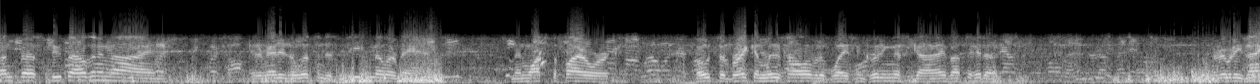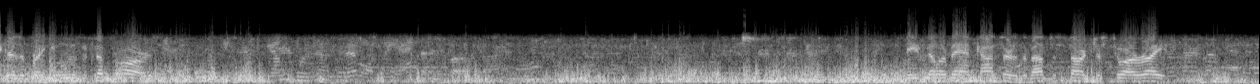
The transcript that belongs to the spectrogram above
Sunfest 2009. Getting ready to listen to Steve Miller Band. And then watch the fireworks. Boats are breaking loose all over the place, including this guy about to hit us. Everybody's anchors are breaking loose except for ours. Steve Miller Band concert is about to start just to our right.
